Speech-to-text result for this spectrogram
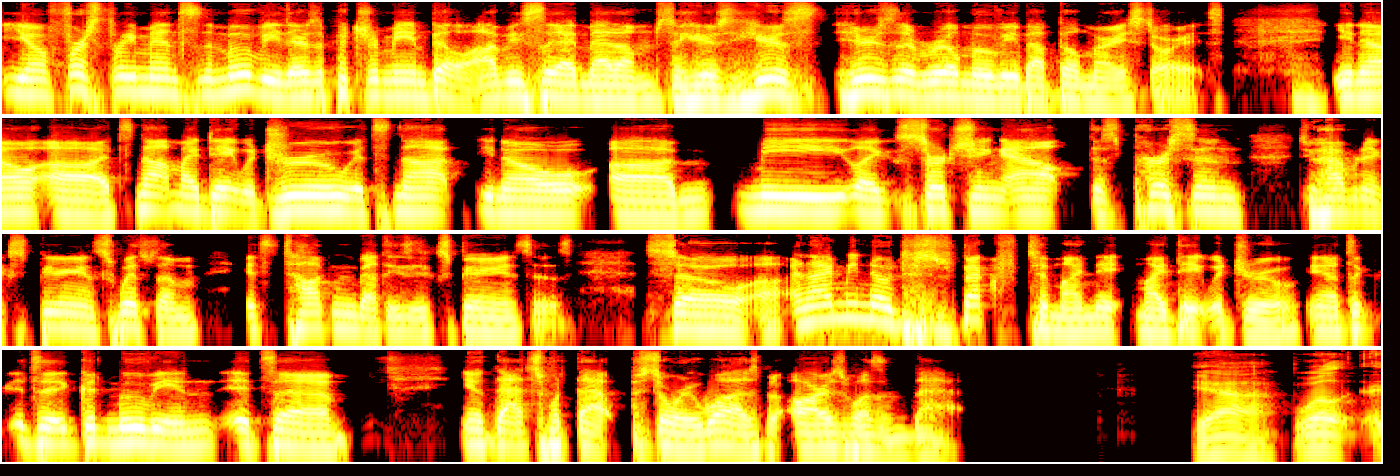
you know first three minutes of the movie there's a picture of me and bill. Obviously i met him so here's here's here's the real movie about bill murray stories. You know uh, it's not my date with drew. It's not you know uh, me like searching out this person to have an experience with them. It's talking about these experiences. So uh, and i mean no disrespect to my na- my date with drew. You know it's a it's a good movie and it's a uh, you know that's what that story was but ours wasn't that yeah well uh,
